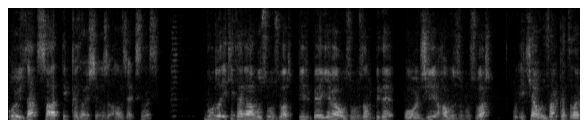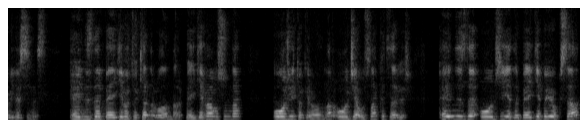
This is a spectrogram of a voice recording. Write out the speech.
O yüzden saatlik kazançlarınızı alacaksınız. Burada iki tane havuzumuz var. Bir BGV havuzumuz var. Bir de OG havuzumuz var. Bu iki havuzdan katılabilirsiniz. Elinizde BGV tokenleri olanlar BGV havuzundan, OG token olanlar OG havuzundan katılabilir. Elinizde OG ya da BGB yoksa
